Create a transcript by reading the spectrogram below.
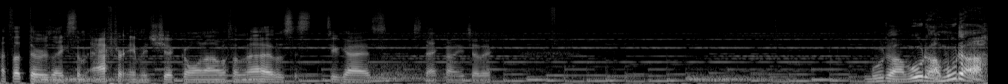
I thought there was like some after image shit going on with them. That was just two guys stacked on each other. Muda, Muda, Muda!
